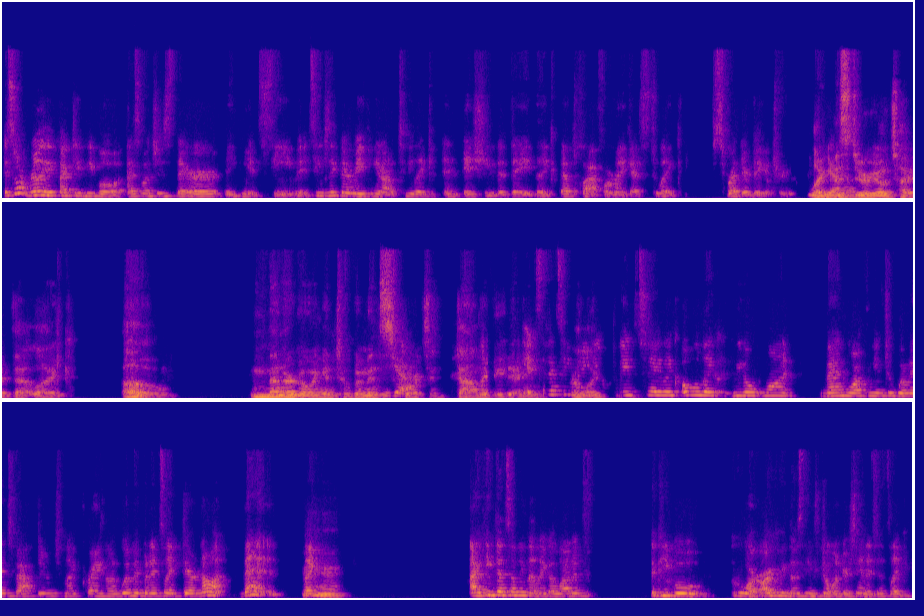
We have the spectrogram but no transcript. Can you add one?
it's not really affecting people as much as they're making it seem. It seems like they're making it out to be like an issue that they like a platform, I guess, to like spread their bigotry. like Yeah. the stereotype that like, oh, men are going into women's Yeah. sports and dominating. It's that same Or, thing. like- They'd say like, oh, like we don't want men walking into women's bathrooms and like preying on women, but it's like they're not men. Like Mhm. I think that's something that like a lot of the people who are arguing those things don't understand. Is it's like,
